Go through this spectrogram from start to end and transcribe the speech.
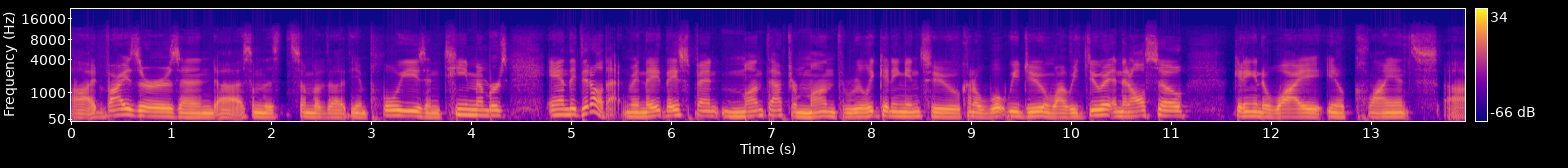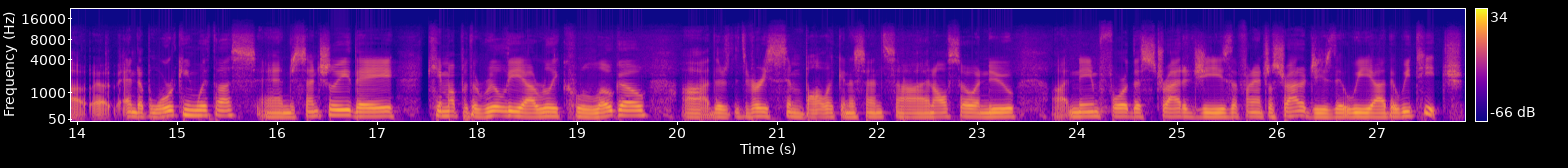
uh, advisors and uh, some of the some of the, the employees and team members, and they did all that. I mean, they they spent month after month really getting into kind of what we do and why we do it, and then also getting into why you know clients uh, end up working with us, and essentially they came up with a really uh, really cool logo. Uh, it's very symbolic in a sense, uh, and also a new uh, name for the strategies, the financial strategies that we uh, that we teach.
